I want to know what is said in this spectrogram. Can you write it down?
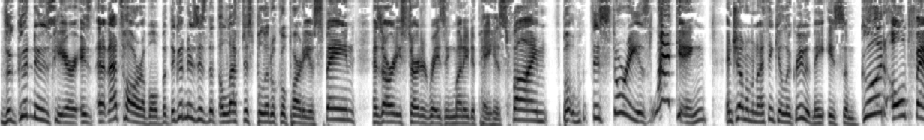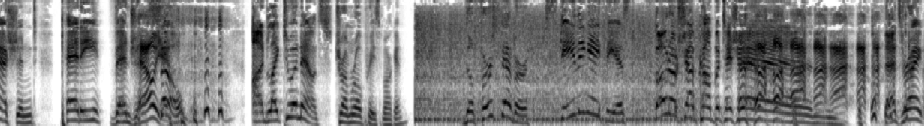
the good news here is uh, that's horrible, but the good news is that the leftist political party of Spain has already started raising money to pay his fine. But what this story is lacking, and gentlemen, I think you'll agree with me, is some good old fashioned petty vengeance. Hell yeah. So, I'd like to announce, drum roll, please, Morgan, the first ever scathing atheist Photoshop competition. That's right.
